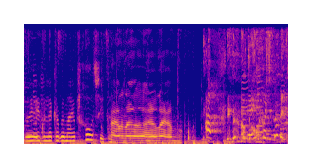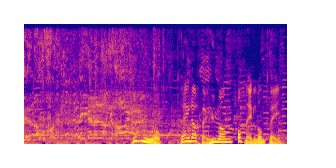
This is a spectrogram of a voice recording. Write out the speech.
Wil je even lekker bij mij op schoot zitten? Eh, ik ben nog te. Ik ben nog nooit te. Ik ben nog nooit te. De Vloer op. Vrijdag bij Human op Nederland 2.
